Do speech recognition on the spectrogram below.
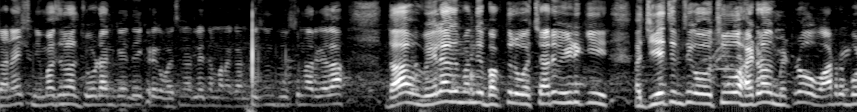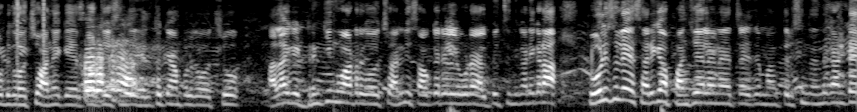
గణేష్ నిమజ్జనాలు చూడడానికి అయితే ఇక్కడికి వచ్చినట్లయితే మనకు అనిపిస్తుంది. చూస్తున్నారు కదా దా వేలాది మంది భక్తులు వచ్చారు. వీడికి జిహెచ్ఎంసీ కావచ్చు హైదరాబాద్ మెట్రో వాటర్ బోర్డు కావచ్చు అనేక ఏర్పాటు చేసింది హెల్త్ క్యాంపులు కావచ్చు అలాగే డ్రింకింగ్ వాటర్ కావచ్చు అన్ని సౌకర్యాలు కూడా కల్పించింది. కానీ ఇక్కడ పోలీసులే సరిగా పనిచేయాలని అయితే మనకు తెలిసింది. ఎందుకంటే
